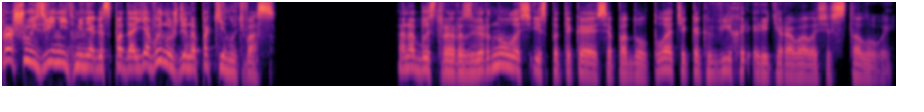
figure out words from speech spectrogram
Прошу извинить меня, господа, я вынуждена покинуть вас!» Она быстро развернулась и, спотыкаясь о подол платья, как вихрь ретировалась из столовой.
